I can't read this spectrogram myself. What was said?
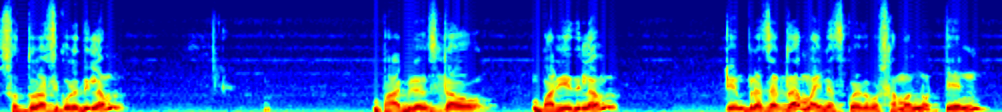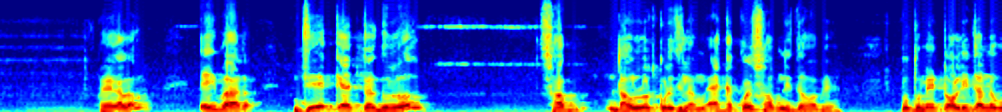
সত্তর আশি করে দিলাম ভাইব্রেন্সটাও বাড়িয়ে দিলাম টেম্পারেচারটা মাইনাস করে দেবো, সামান্য টেন হয়ে গেল। এইবার যে ক্যারেক্টারগুলো সব ডাউনলোড করেছিলাম, এক এক করে সব নিতে হবে। প্রথমে টলিটা নেব,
